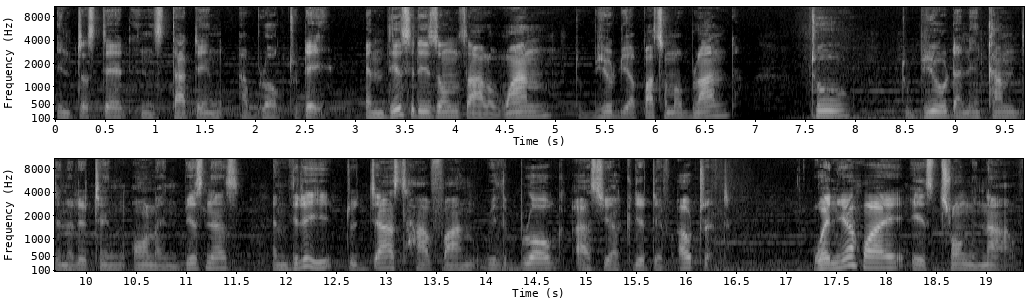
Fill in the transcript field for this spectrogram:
interested in starting a blog today. And these reasons are one, to build your personal brand, two, to build an income generating online business, and three, to just have fun with blog as your creative outlet. When your why is strong enough,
